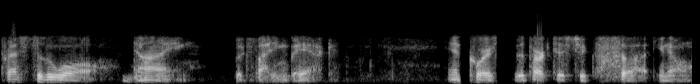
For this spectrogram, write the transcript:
pressed to the wall, dying, but fighting back. And of course, the Park District thought, you know,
